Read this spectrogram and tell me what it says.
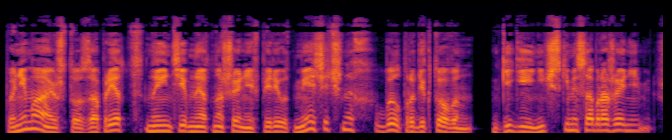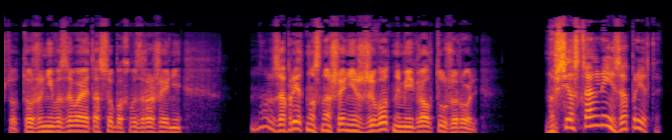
Понимаю, что запрет на интимные отношения в период месячных был продиктован гигиеническими соображениями, что тоже не вызывает особых возражений. Ну, запрет на сношение с животными играл ту же роль. Но все остальные запреты.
